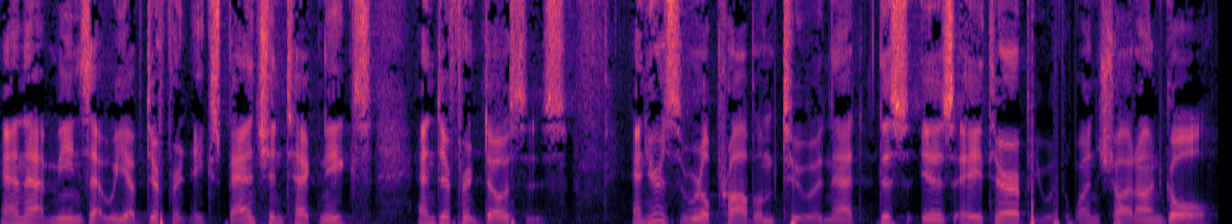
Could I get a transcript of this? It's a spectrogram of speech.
and that means that we have different expansion techniques and different doses. And here's the real problem, too, in that this is a therapy with one shot on goal.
